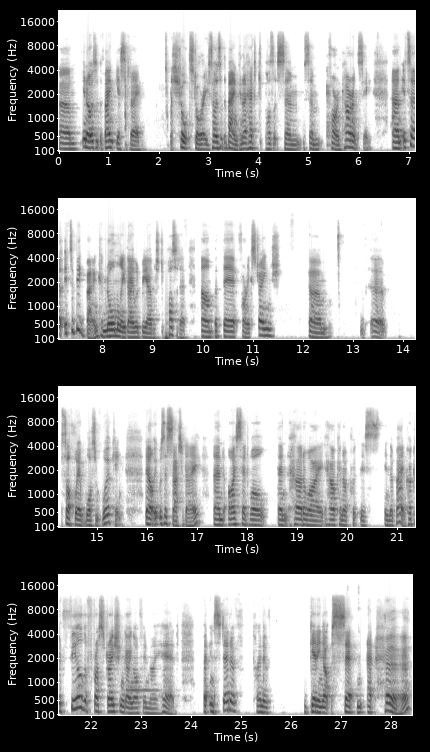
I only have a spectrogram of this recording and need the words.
Um, you know, I was at the bank yesterday. Short story. So I was at the bank and I had to deposit some some foreign currency, and it's a it's a big bank, and normally they would be able to deposit it, um, but their foreign exchange um, uh, software wasn't working. Now it was a Saturday, and I said, well, then how do I, how can I put this in the bank? I could feel the frustration going off in my head. But instead of kind of getting upset at her,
